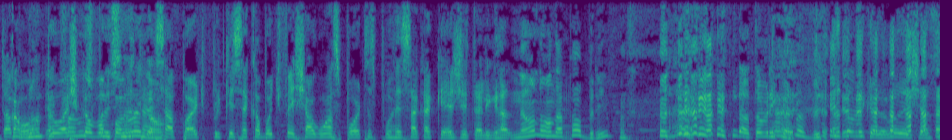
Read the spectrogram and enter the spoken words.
Tá Cabum bom, até eu acho que eu vou cortar legal. essa parte porque você acabou de fechar algumas portas pro Ressaca Cash, tá ligado? Não, não, dá pra abrir. mano. Não, tô brincando. Eu tô brincando, eu vou deixar assim.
